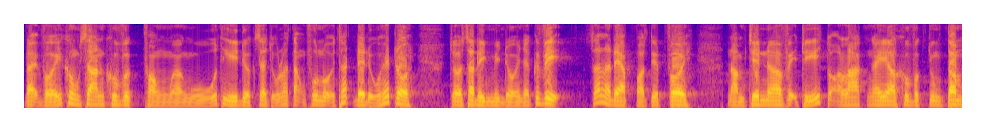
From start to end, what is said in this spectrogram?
đại với không gian khu vực phòng à, ngủ thì được gia chủ là tặng full nội thất đầy đủ hết rồi. Cho gia đình mình rồi nha quý vị. Rất là đẹp và tuyệt vời. Nằm trên à, vị trí tọa lạc ngay ở khu vực trung tâm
